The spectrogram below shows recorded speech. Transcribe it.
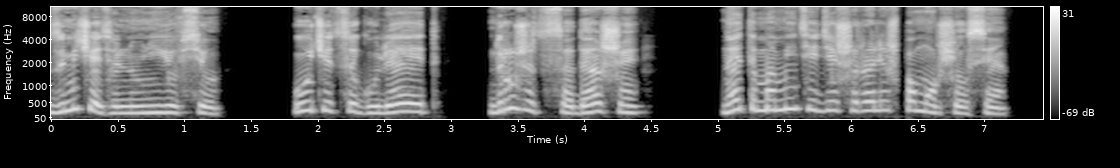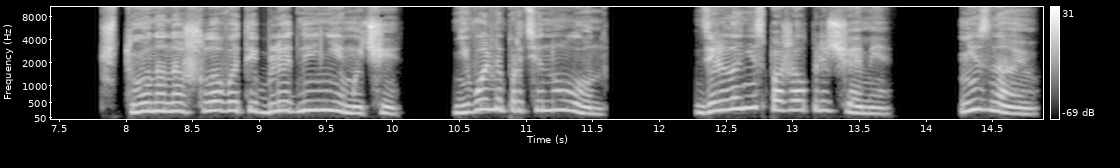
«Замечательно у нее все. Учится, гуляет, дружит с Садаши». На этом моменте Дешера лишь поморщился. Что она нашла в этой бледной немочи? Невольно протянул он. Делиланис пожал плечами. «Не знаю»,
